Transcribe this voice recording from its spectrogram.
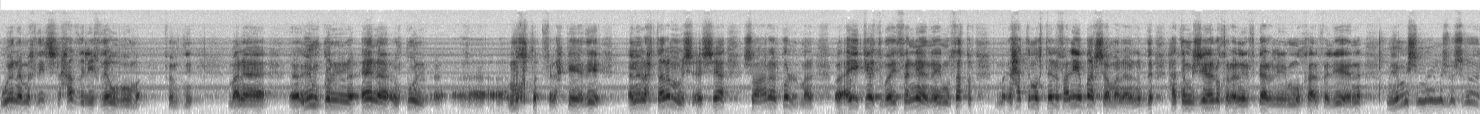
وأنا ما خذيتش الحظ اللي خذوه هما فهمتني؟ معناها يمكن أنا نكون مخطئ في الحكاية هذه. أنا نحترم الشعراء الكل أي كاتب أي فنان أي مثقف حتى مختلف عليه برشا معناها نبدأ حتى من الجهة الأخرى أنا الأفكار اللي مخالفة لي أنا مش مش مشغول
